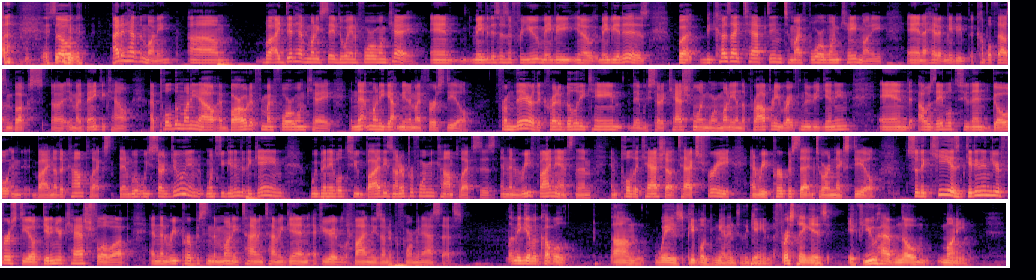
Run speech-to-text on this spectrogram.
So I didn't have the money. Um, but I did have money saved away in a 401k. And maybe this isn't for you, maybe, you know, maybe it is, but because I tapped into my 401k money and I had maybe a couple thousand bucks uh, in my bank account, I pulled the money out, I borrowed it from my 401k, and that money got me into my first deal. From there, the credibility came, that we started cash flowing more money on the property right from the beginning, and I was able to then go and buy another complex. Then what we start doing once you get into the game, we've been able to buy these underperforming complexes and then refinance them and pull the cash out tax free and repurpose that into our next deal. So the key is getting into your first deal, getting your cash flow up, and then repurposing the money time and time again if you're able to find these underperforming assets. Let me give a couple um, ways people can get into the game. The first thing is if you have no money,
